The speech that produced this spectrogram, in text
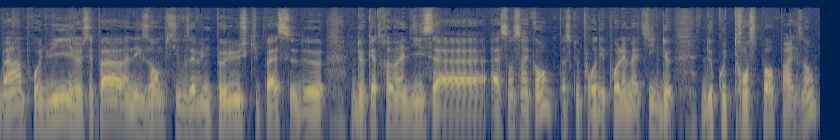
Ben, un produit, je ne sais pas, un exemple, si vous avez une peluche qui passe de, de 90 à, à, 150, parce que pour des problématiques de, de coût de transport, par exemple,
